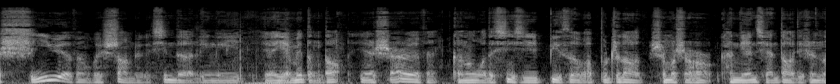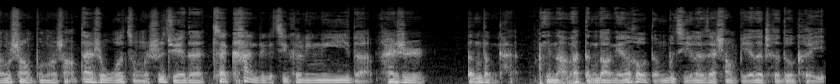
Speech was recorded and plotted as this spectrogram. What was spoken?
十一月份会上这个新的零零一，也也没等到，因为十二月份可能我的信息闭塞吧，不知道什么时候看年前到底是能上不能上。但是我总是觉得在看这个极客零零一的，还是等等看，你哪怕等到年后等不及了再上别的车都可以。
